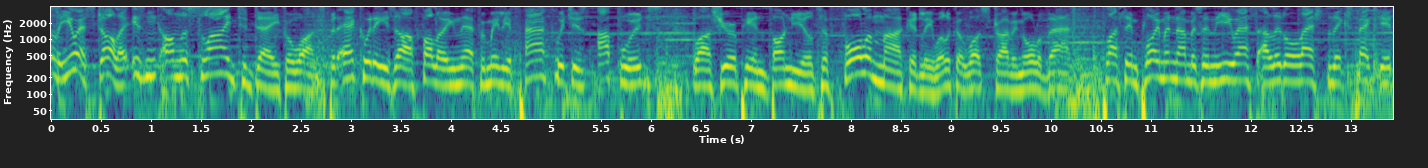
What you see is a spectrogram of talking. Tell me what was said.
Well, the US dollar isn't on the slide today for once, but equities are following their familiar path, which is upwards, whilst European bond yields have fallen markedly. We'll look at what's driving all of that. Plus, employment numbers in the US a little less than expected,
